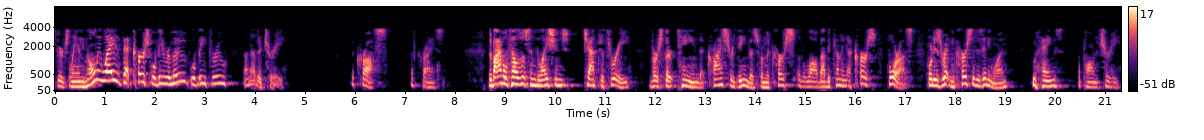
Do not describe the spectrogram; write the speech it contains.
spiritually. And the only way that that curse will be removed will be through another tree. The cross of Christ. The Bible tells us in Galatians chapter 3, verse 13, that Christ redeemed us from the curse of the law by becoming a curse for us. For it is written, Cursed is anyone who hangs upon a tree.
